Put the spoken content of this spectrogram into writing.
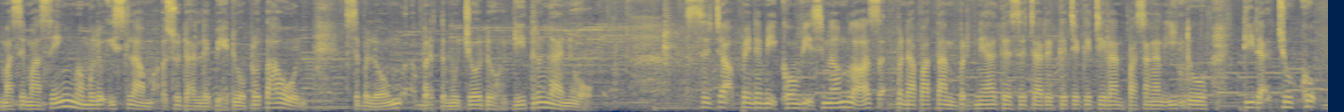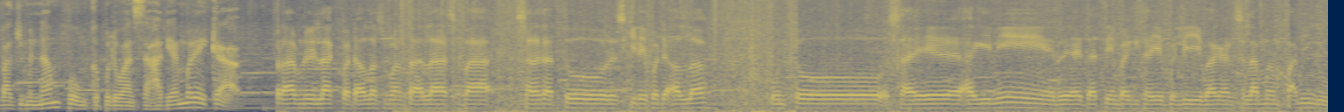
masing-masing memeluk Islam sudah lebih 20 tahun sebelum bertemu jodoh di Terengganu. Sejak pandemik COVID-19, pendapatan berniaga secara kecil-kecilan pasangan itu tidak cukup bagi menampung keperluan seharian mereka. Alhamdulillah kepada Allah SWT sebab salah satu rezeki daripada Allah untuk saya hari ini dating bagi saya beli barang selama 4 minggu.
